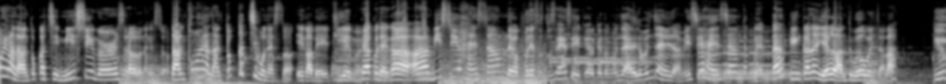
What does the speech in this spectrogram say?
통이랑 나랑 똑같이 Miss you girls라고 만나겠어. 난 통이랑 난 똑같이 보냈어. 얘가 매일 DM을. 그래갖고 내가 아 Miss you handsome 내가 보냈어. 또 센스 있게 이렇게 또 뭔지 알죠? 뭔지 알죠? Miss you handsome 딱 보냈다. 그러니까는 얘가 나한테 뭐라고 했는지 알아? You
